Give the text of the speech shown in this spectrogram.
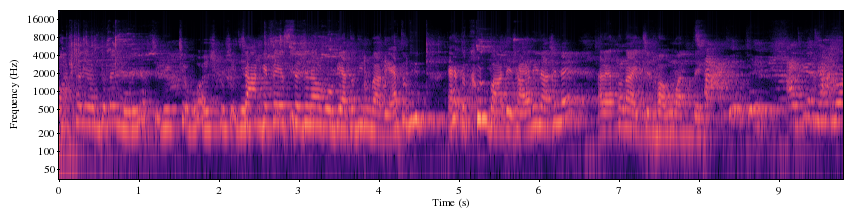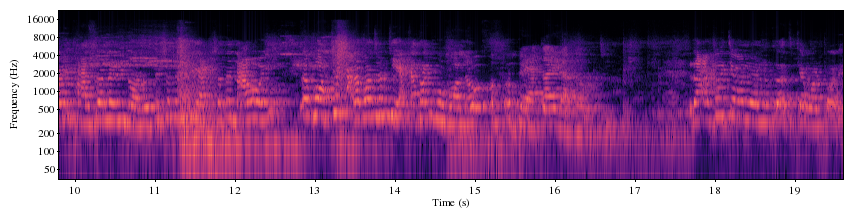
মাথা যন্ত্রটাই মরে যাচ্ছে দেখছ বয়স্ক চা খেতে এসছে যে না বৌদি এতদিন বাদে এতদিন এতক্ষণ বাদে সারাদিন আসে নাই আর এখন আইছে ঢং মারতে। আজকে জানুয়ারি ফার্স্ট ননদের সাথে যদি একসাথে না হই তা বছর সারা বছর কি একা থাকব বলো? একাই রাখা উচিত। রাগ হয়েছে আমার ননদ আজকে আমার পরে।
